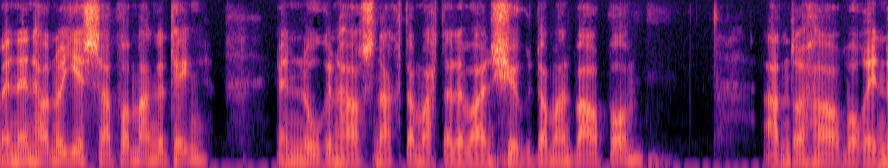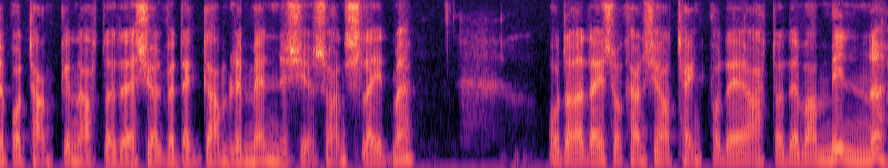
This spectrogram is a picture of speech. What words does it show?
Men en har nå gissa på mange ting. En, noen har snakket om at det var en sykdom han bar på. Andre har vært inne på tanken at det er selve det gamle mennesket som han sleit med. Og det er de som kanskje har tenkt på det at det var minnet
